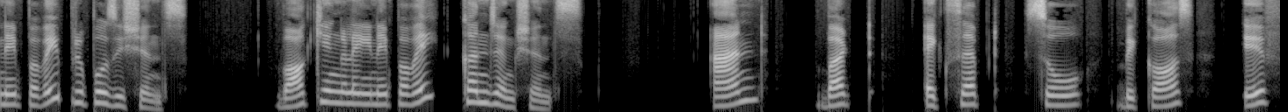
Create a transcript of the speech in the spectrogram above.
இணைப்பவை ப்ரிப்போசிஷன்ஸ் வாக்கியங்களை இணைப்பவை conjunctions and but except so because if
